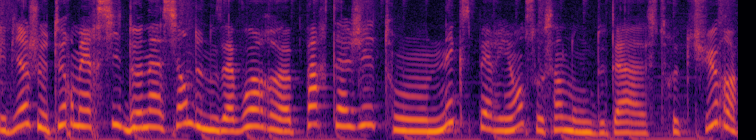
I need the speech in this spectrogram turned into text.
Eh bien, je te remercie, Donatien, de nous avoir euh, partagé ton expérience au sein donc, de ta structure.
